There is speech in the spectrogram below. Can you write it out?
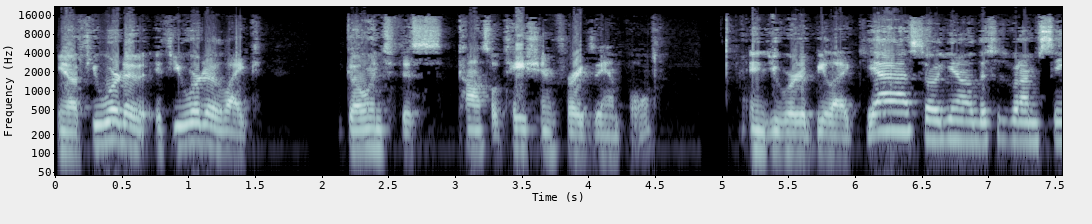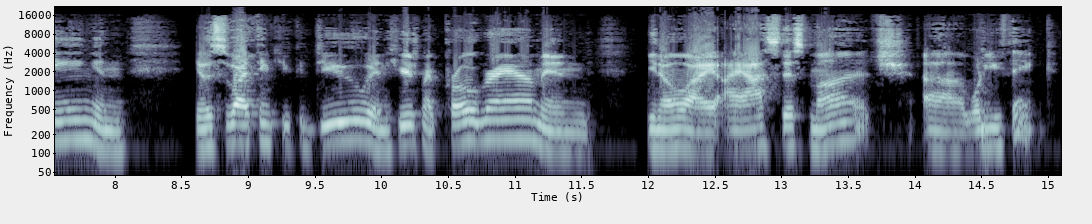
You know, if you were to if you were to like go into this consultation, for example, and you were to be like, yeah, so you know, this is what I'm seeing, and you know, this is what I think you could do, and here's my program, and you know, I, I asked this much. Uh, what do you think?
